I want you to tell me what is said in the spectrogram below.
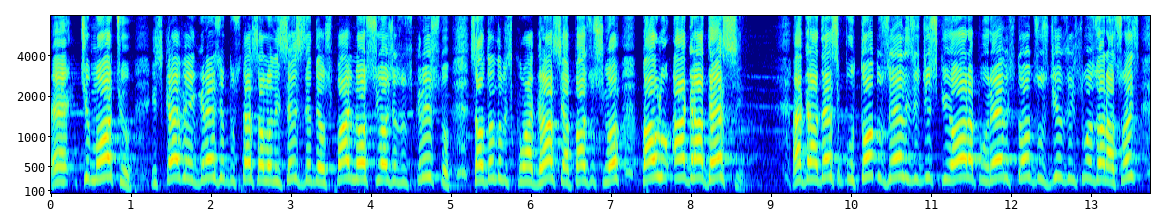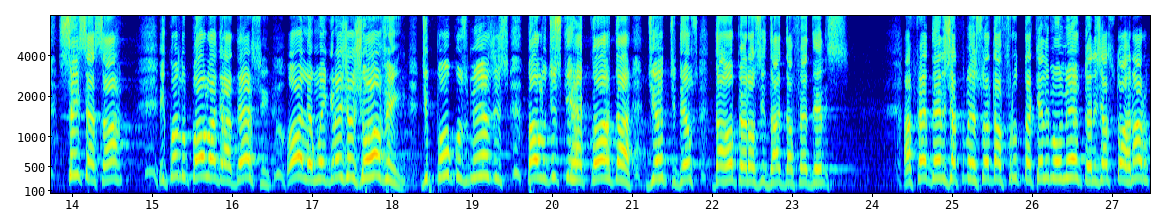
é, Timóteo, escreve à igreja dos Tessalonicenses de Deus Pai, nosso Senhor Jesus Cristo, saudando-lhes com a graça e a paz do Senhor, Paulo agradece. Agradece por todos eles e diz que ora por eles todos os dias em suas orações, sem cessar. E quando Paulo agradece, olha, uma igreja jovem, de poucos meses, Paulo diz que recorda diante de Deus da operosidade da fé deles. A fé deles já começou a dar fruto naquele momento, eles já se tornaram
